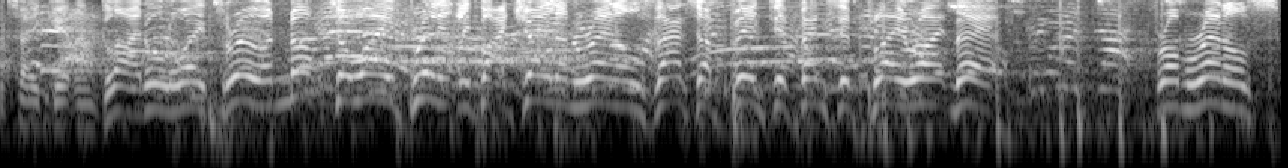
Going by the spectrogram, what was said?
will take it and glide all the way through and knocked away brilliantly by Jalen Reynolds. That's a big defensive play right there from Reynolds.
